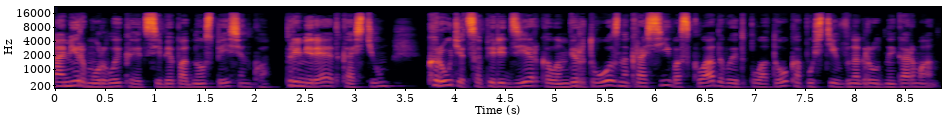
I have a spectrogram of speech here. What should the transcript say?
Амир мурлыкает себе под нос песенку, примеряет костюм, крутится перед зеркалом, виртуозно красиво складывает платок, опустив в нагрудный карман.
